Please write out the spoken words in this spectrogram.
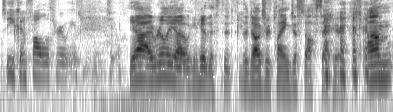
so you can follow through if you need to. Yeah, I really, uh, we can hear the, the, the dogs are playing just offset here. um,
